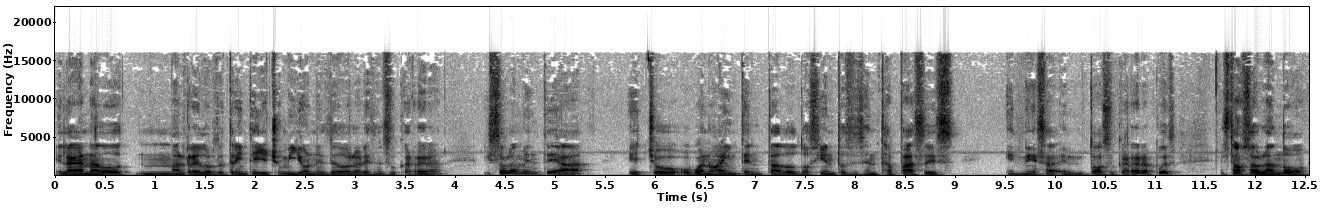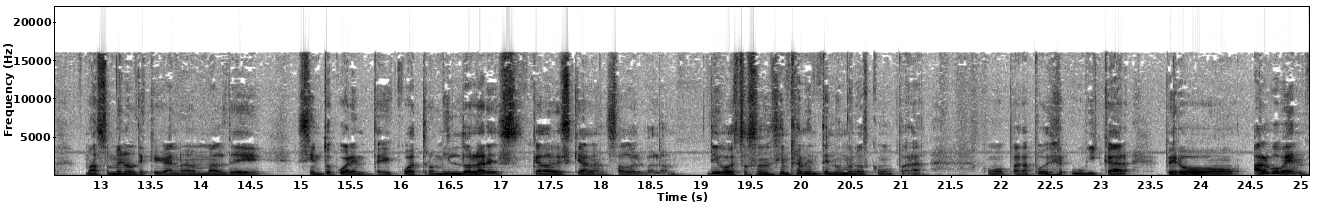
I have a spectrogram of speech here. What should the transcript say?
Él ha ganado mm, alrededor de 38 millones de dólares en su carrera y solamente ha hecho, o bueno, ha intentado 260 pases en, esa, en toda su carrera. Pues estamos hablando más o menos de que gana más de 144 mil dólares cada vez que ha lanzado el balón. Digo, estos son simplemente números como para, como para poder ubicar, pero algo ven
